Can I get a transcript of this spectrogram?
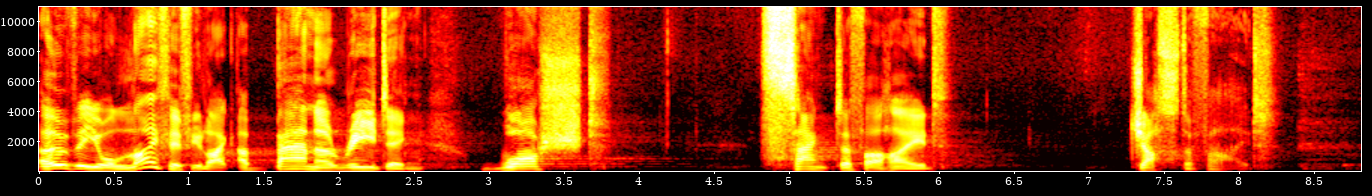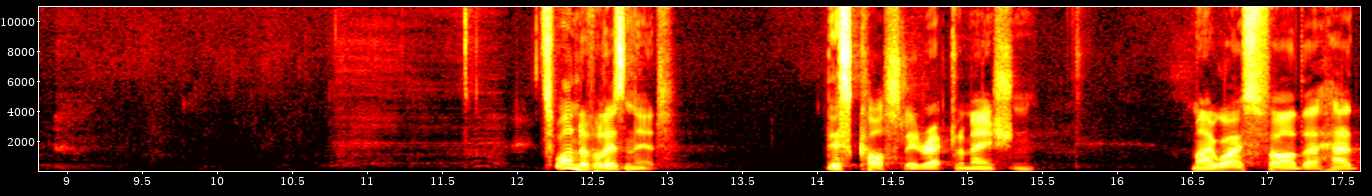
over your life, if you like, a banner reading washed, sanctified, justified. It's wonderful, isn't it? This costly reclamation. My wife's father had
